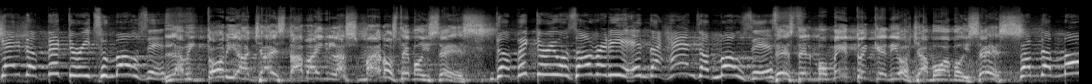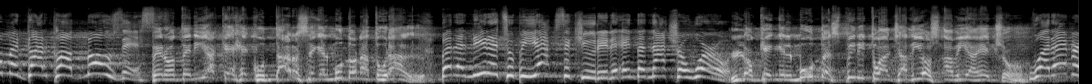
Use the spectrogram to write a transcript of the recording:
gave the victory to Moses. La victoria ya estaba en las manos de Moisés The victory was already in the hands of Moses desde el momento en que Dios llamó a Moisés. from the moment God called Moses. Pero tenía que ejecutarse en el mundo natural But it needed to be executed in the natural world. lo que en el mundo espiritual ya Dios había hecho. Whatever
